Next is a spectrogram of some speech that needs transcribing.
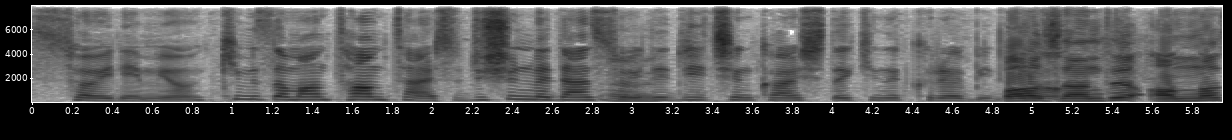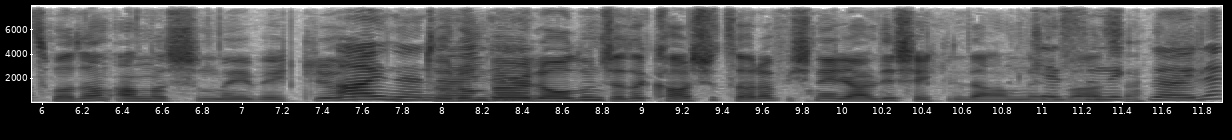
söylemiyor. Kimi zaman tam tersi düşünmeden söylediği evet. için karşıdakini kırabiliyor. Bazen de anlatmadan anlaşılmayı bekliyor. Aynen Durum öyle. böyle olunca da karşı taraf işine geldiği şekilde anlıyor Kesinlikle bazen. Kesinlikle öyle.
